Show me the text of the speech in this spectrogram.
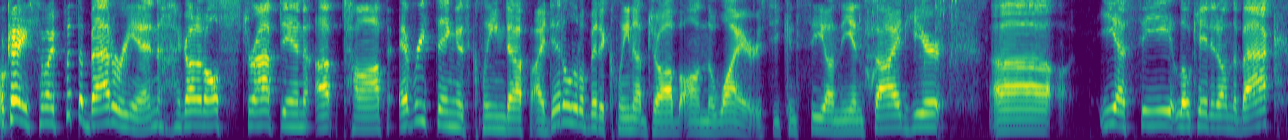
Okay, so I put the battery in. I got it all strapped in up top. Everything is cleaned up. I did a little bit of cleanup job on the wires. You can see on the inside here, uh, ESC located on the back.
